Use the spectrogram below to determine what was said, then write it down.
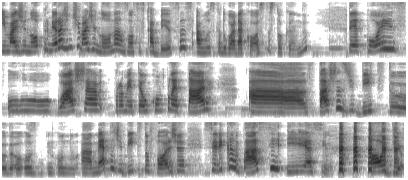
imaginou. Primeiro a gente imaginou nas nossas cabeças a música do guarda-costas tocando. Depois o Guacha prometeu completar as taxas de beats do. do os, o, a meta de beats do Forja se ele cantasse e assim. óbvio.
